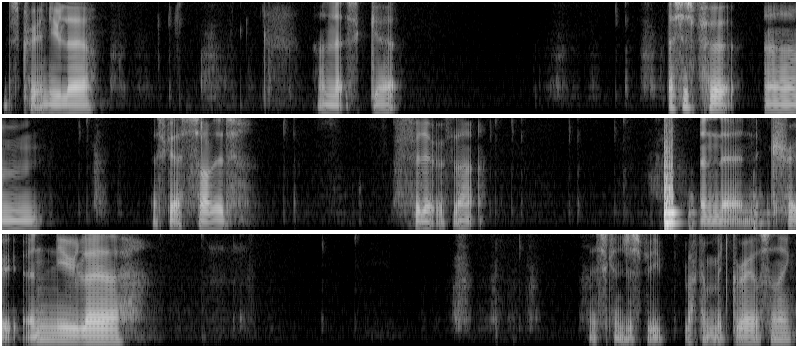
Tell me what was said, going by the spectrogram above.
Let's create a new layer. And let's get, let's just put, um, let's get a solid, fill it with that. And then create a new layer. This can just be like a mid-grey or something.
